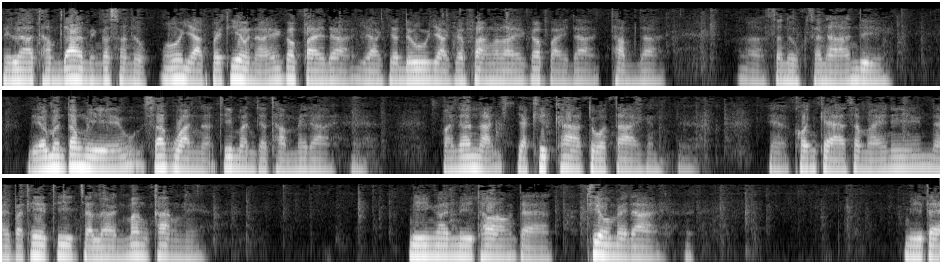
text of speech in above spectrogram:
เวลาทำได้มันก็สนุก โอ้อยากไปเที่ยวไหนก็ไปได้ อยากจะดู อยากจะฟังอะไรก็ไปได้ทำได้สนุกสนานดี เดี๋ยวมันต้องมีสักวันอะที่มันจะทำไม่ได้วันนั้นแหละอย่าคิดฆ่าตัวตายกันเนี่ยคนแก่สมัยนี้ในประเทศที่เจริญมั่งคั่งเนี่ย มีเงินมีทองแต่เที่ยวไม่ได้ มีแต่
